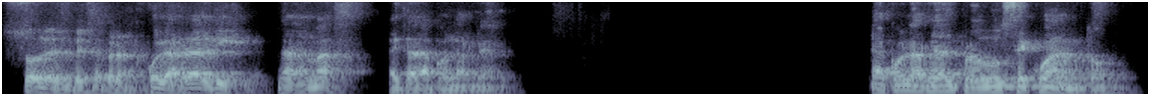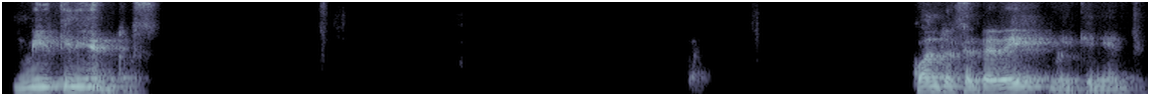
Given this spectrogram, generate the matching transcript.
Solo la empresa peruana. Cola real dije, nada más. Ahí está la cola real. La cola real produce cuánto? 1500. ¿Cuánto es el PBI? 1500.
